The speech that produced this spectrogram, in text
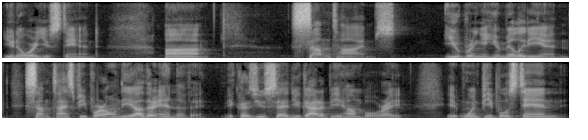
You know where you stand. Um, sometimes you bring a humility in. Sometimes people are on the other end of it because you said you got to be humble, right? It, when people stand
